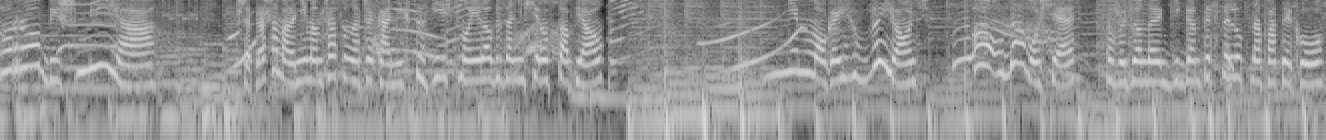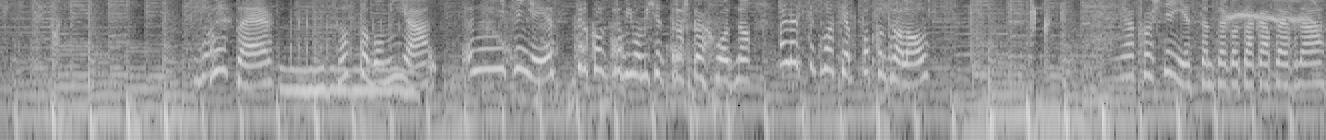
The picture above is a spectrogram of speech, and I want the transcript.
Co robisz, Mia? Przepraszam, ale nie mam czasu na czekanie. Chcę zjeść moje lody, zanim się roztopią. Nie mogę ich wyjąć. O, udało się. To wygląda jak gigantyczny lód na patyku. Super. Co z tobą, Mia? E, Nic mi nie jest, tylko zrobiło mi się troszkę chłodno, ale sytuacja pod kontrolą. Jakoś nie jestem tego taka pewna.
